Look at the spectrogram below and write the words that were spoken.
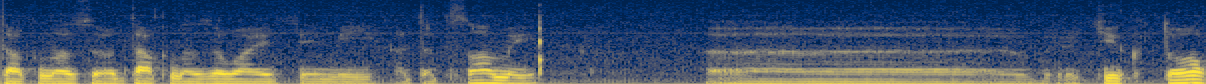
так, наз- так називається мій этот самий е, TikTok.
